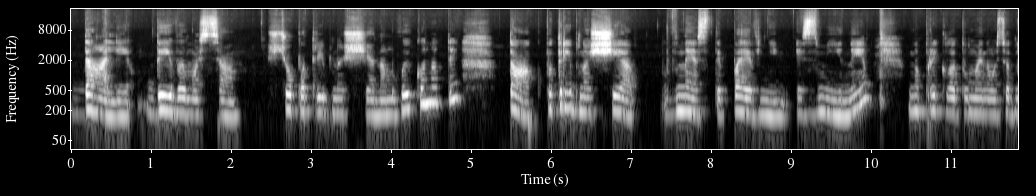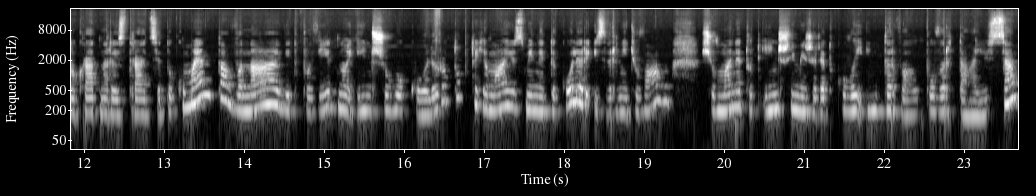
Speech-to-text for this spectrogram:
Далі дивимося, що потрібно ще нам виконати. Так, потрібно ще внести певні зміни. Наприклад, у мене ось однократна реєстрація документа, вона відповідно іншого кольору. Тобто я маю змінити колір і зверніть увагу, що в мене тут інший міжрядковий інтервал. Повертаюся,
